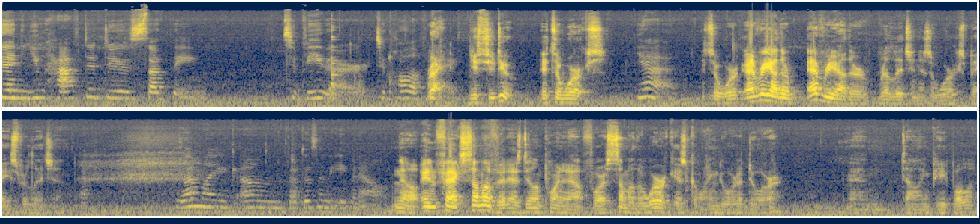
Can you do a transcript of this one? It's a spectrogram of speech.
then you have to do something to be there to qualify. Right. Yes, you do. It's a works. Yeah. It's a work. Every other every other religion is a works-based religion. Because I'm like, um, that doesn't even out. No, in fact, some of it, as Dylan pointed out for us, some of the work is going door to door and telling people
